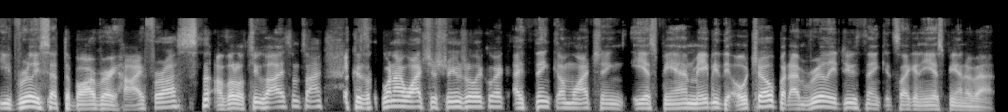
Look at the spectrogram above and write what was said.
you've really set the bar very high for us, a little too high sometimes. Because when I watch your streams really quick, I think I'm watching ESPN, maybe the Ocho, but I really do think it's like an ESPN event.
